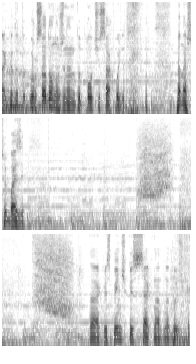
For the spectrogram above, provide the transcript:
Так, этот Урсадон уже, наверное, тут полчаса ходит по нашей базе. Так, виспенчик иссяк на одной точке.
